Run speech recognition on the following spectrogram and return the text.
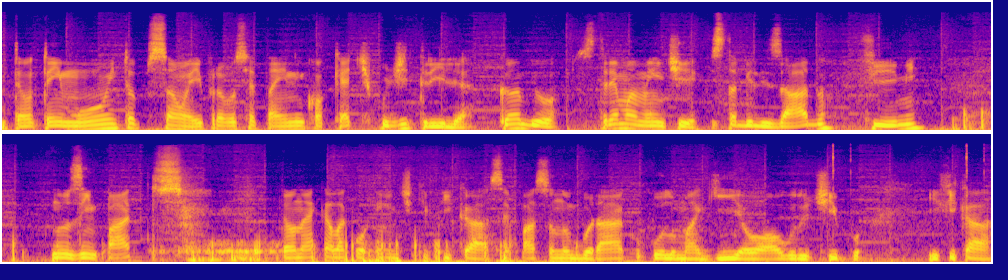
Então tem muita opção aí para você estar tá indo em qualquer tipo de trilha. Câmbio extremamente estabilizado, firme, nos impactos. Então não é aquela corrente que fica, você passa no buraco, pula uma guia ou algo do tipo e fica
